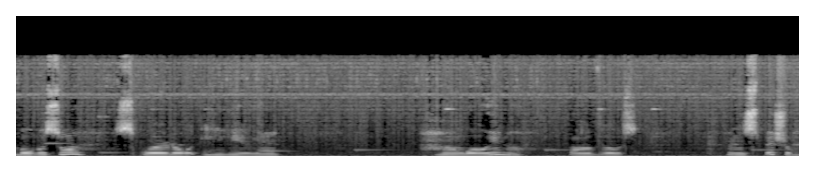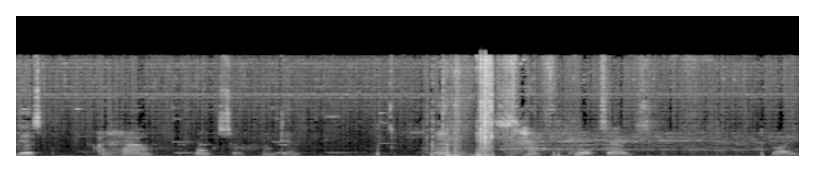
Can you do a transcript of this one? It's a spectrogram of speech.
Bulbasaur, Squirtle, Eevee again. Uh, well, you know, all of those. And a special guest, I have Bulbasaur again. And these have quote tags, like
